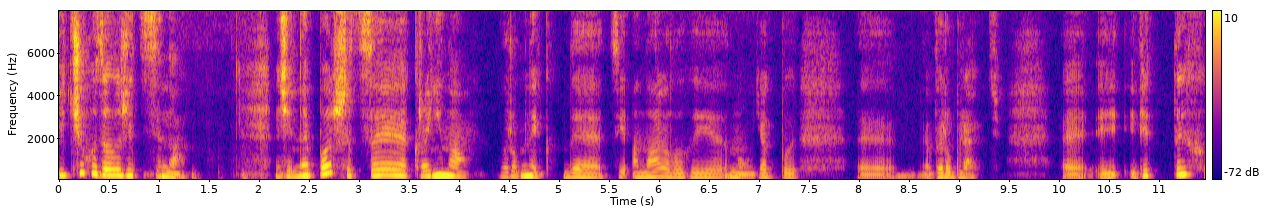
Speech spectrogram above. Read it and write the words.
Від чого залежить ціна? Значить, найперше, це країна-виробник, де ці аналоги ну, якби, е, виробляють. Від тих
